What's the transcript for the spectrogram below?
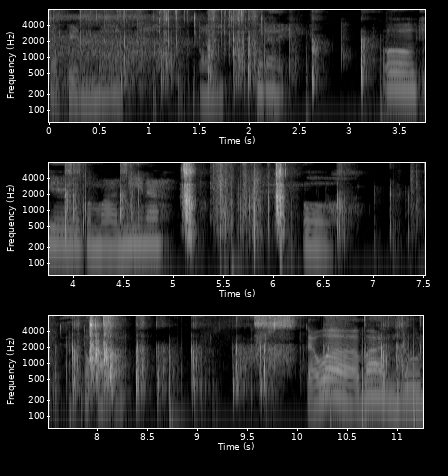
จะเป็นบ้านไปก็ได้ โอเคประมาณนี้นะโอ้ตกออกอะแต่ว่าบ้านโดน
